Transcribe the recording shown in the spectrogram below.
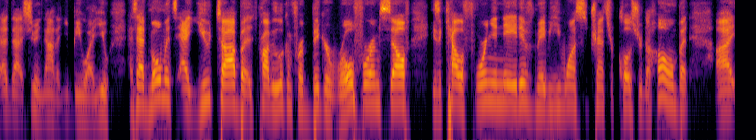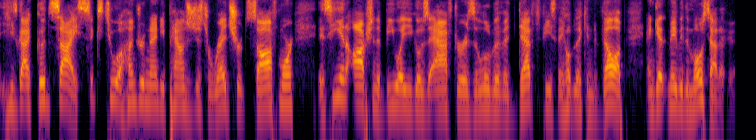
uh, excuse me, not at BYU, has had moments at Utah, but is probably looking for a bigger role for himself. He's a California native. Maybe he wants to transfer closer to home, but uh, he's got good size 6'2, 190 pounds, just a redshirt sophomore. Is he an option that BYU goes after as a little bit of a depth piece they hope they can develop and get maybe the most out of him?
